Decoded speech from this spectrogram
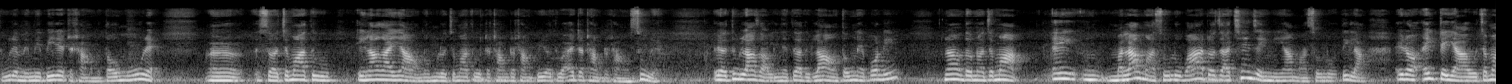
သူ့လည်းမေမေပေးတဲ့တစ်ထောင်မသုံးဘူးတဲ့ အင်းဆိုတော့ကျမသူအိမ်လာကရအောင်လို့မလို့ကျမသူတစ်ထောင်တစ်ထောင်ပြီးတော့သူအဲ့တစ်ထောင်တစ်ထောင်စုတယ်အဲ့တော့သူလာစားလေးနဲ့သူကသူလာအောင်သုံးတယ်ပေါ့နိနောက်တော့တော့ကျမအဲ့မလောက်မှာဆိုလို့ပါတော့ကြချင်းချင်းနေရမှာဆိုလို့သိလားအဲ့တော့အဲ့တရားကိုကျမ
